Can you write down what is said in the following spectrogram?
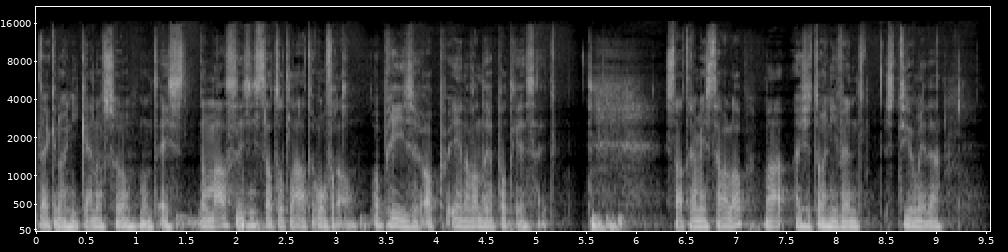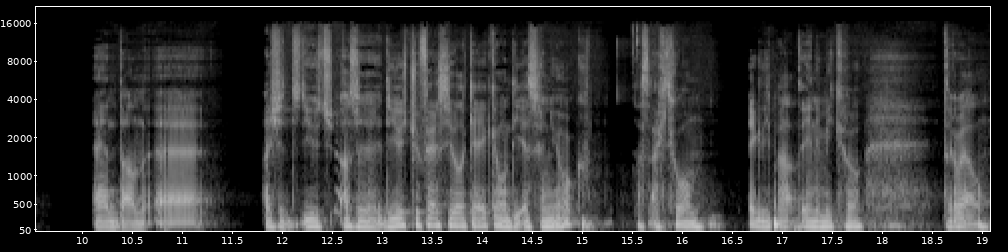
dat ik nog niet ken of zo. Want hij is, normaal gezien staat tot later overal. Op Reezer, op een of andere podcast site. Staat er meestal wel op. Maar als je het toch niet vindt, stuur me dat. En dan, uh, als je de, als je de YouTube-versie wil kijken, want die is er nu ook. Dat is echt gewoon, ik die praat in de micro. Terwijl,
